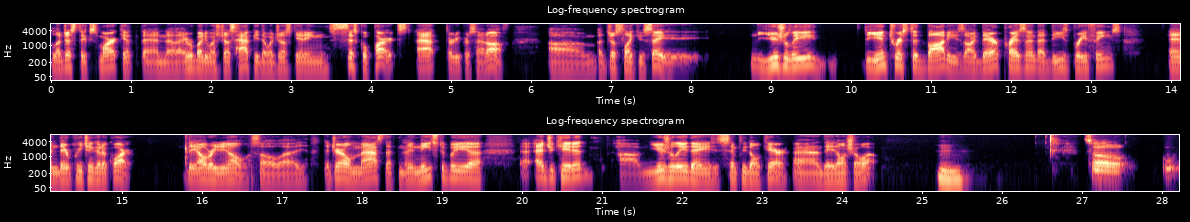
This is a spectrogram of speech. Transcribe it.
logistics market, and uh, everybody was just happy they were just getting Cisco parts at thirty percent off. Um, but just like you say, usually the interested bodies are there present at these briefings, and they're preaching to the choir. They already know. So uh, the general mass that needs to be uh, educated um, usually they simply don't care and they don't show up. Hmm. So w-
